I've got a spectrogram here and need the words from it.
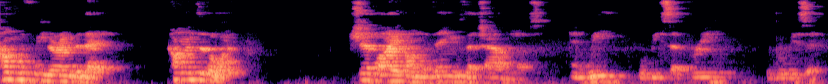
Come with me during the day. Come into the light. Shed light on the things that challenge us, and we will be set free. We will be saved.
